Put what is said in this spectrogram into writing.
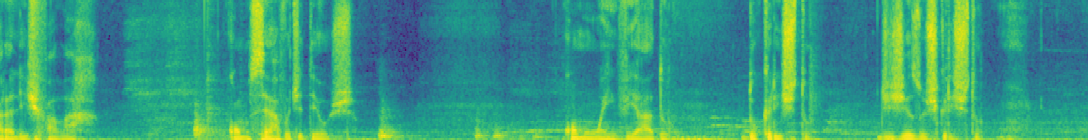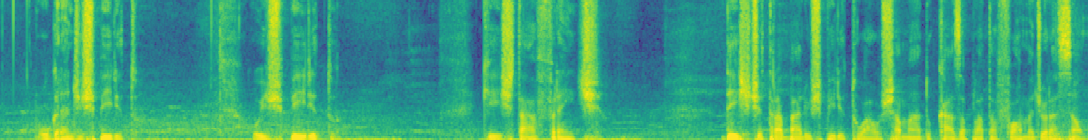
para lhes falar, como servo de Deus, como um enviado do Cristo, de Jesus Cristo, o grande Espírito, o Espírito que está à frente deste trabalho espiritual chamado Casa Plataforma de Oração.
